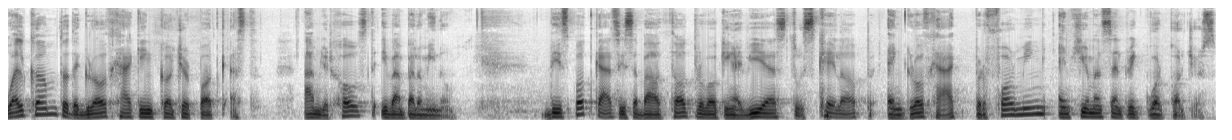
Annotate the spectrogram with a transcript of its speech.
Welcome to the Growth Hacking Culture Podcast. I'm your host, Ivan Palomino. This podcast is about thought provoking ideas to scale up and growth hack performing and human centric work cultures.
